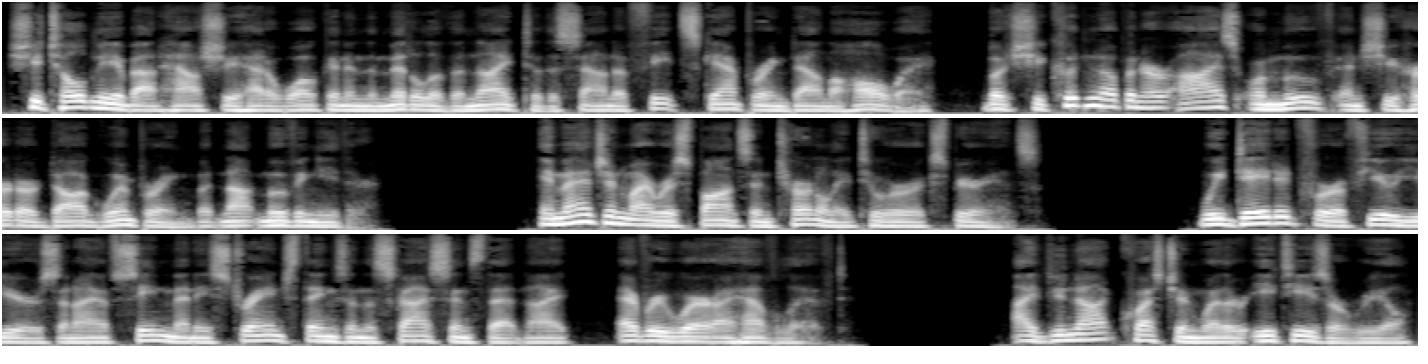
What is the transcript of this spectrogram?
She told me about how she had awoken in the middle of the night to the sound of feet scampering down the hallway, but she couldn't open her eyes or move, and she heard our dog whimpering but not moving either. Imagine my response internally to her experience. We dated for a few years and I have seen many strange things in the sky since that night, everywhere I have lived. I do not question whether ETs are real,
